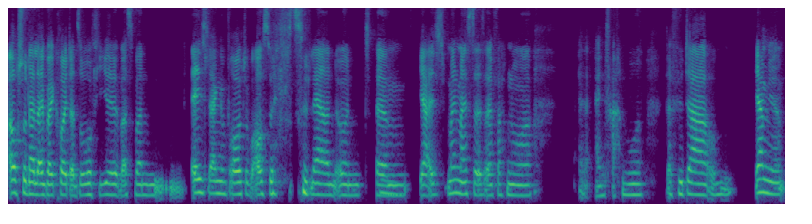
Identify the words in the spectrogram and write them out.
auch schon allein bei Kräutern so viel, was man echt lange braucht, um auswendig zu lernen. Und ähm, mhm. ja, ich, mein Meister ist einfach nur, äh, einfach nur dafür da, um ja, mir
